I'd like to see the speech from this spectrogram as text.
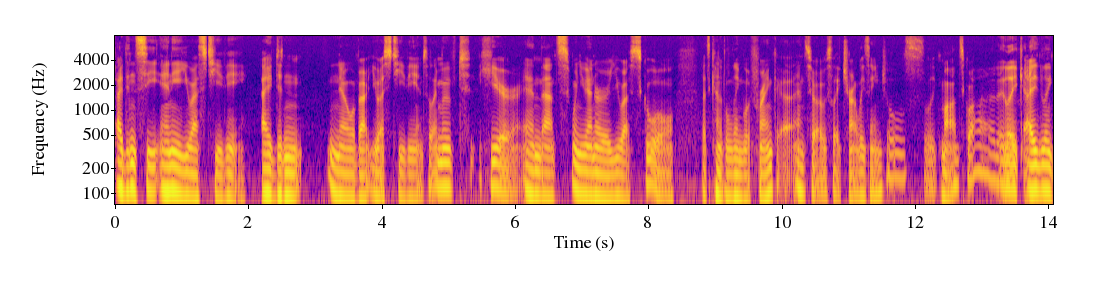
I didn't see any U.S. TV. I didn't know about U.S. TV until I moved here, and that's when you enter a U.S. school. That's kind of the lingua franca, and so I was like Charlie's Angels, like Mod Squad. I, like I like,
